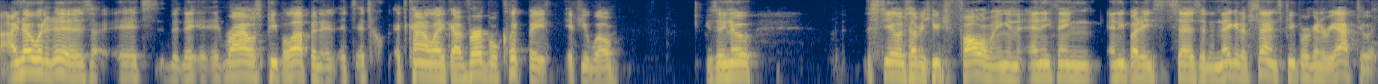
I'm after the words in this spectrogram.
I know what it is. It's they, it riles people up, and it, it's it's it's kind of like a verbal clickbait, if you will, because they know the Steelers have a huge following, and anything anybody says in a negative sense, people are going to react to it.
